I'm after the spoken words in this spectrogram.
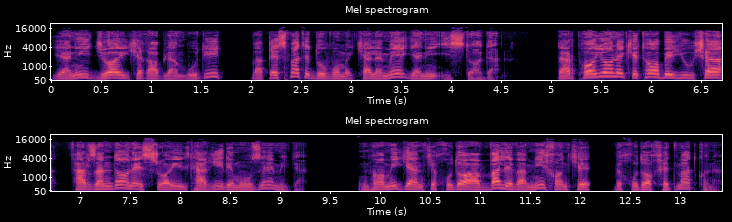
یعنی جایی که قبلا بودید و قسمت دوم کلمه یعنی ایستادن. در پایان کتاب یوشع فرزندان اسرائیل تغییر موضع میدن. اونها میگن که خدا اوله و می‌خوان که به خدا خدمت کنن.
